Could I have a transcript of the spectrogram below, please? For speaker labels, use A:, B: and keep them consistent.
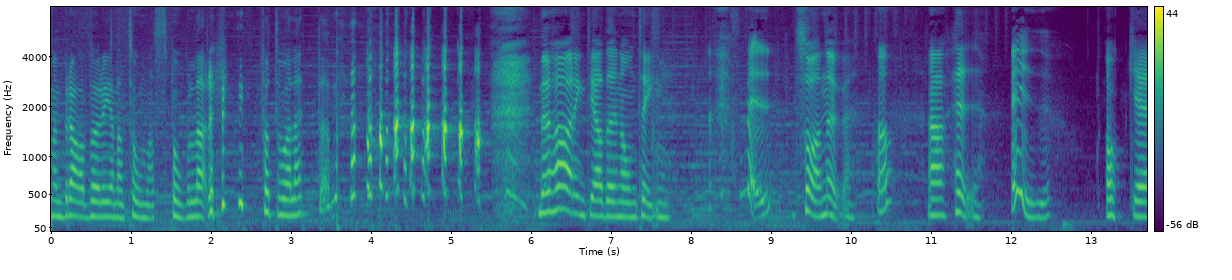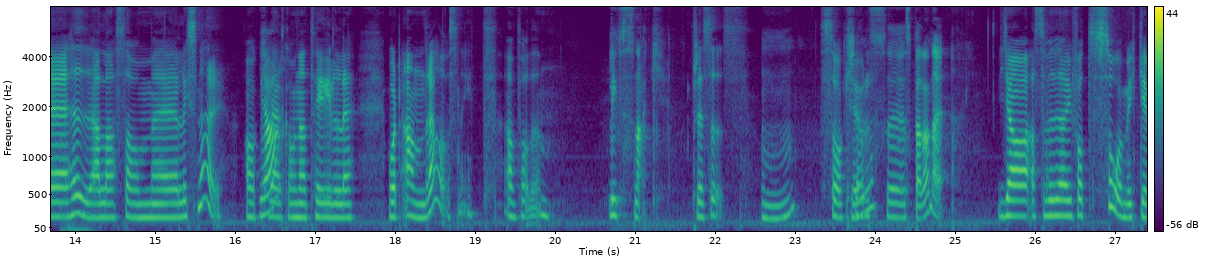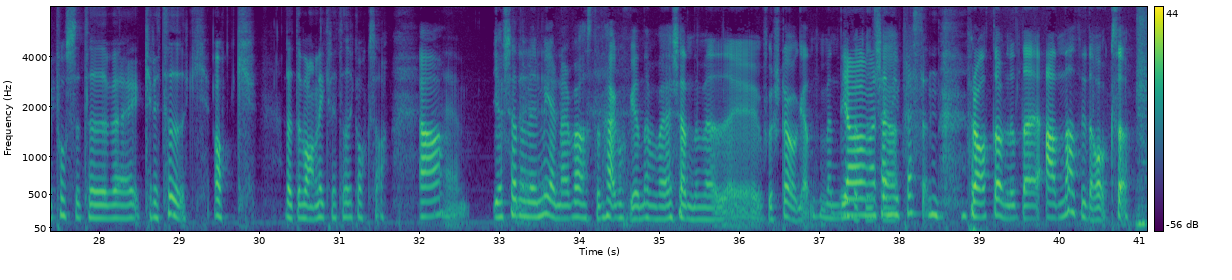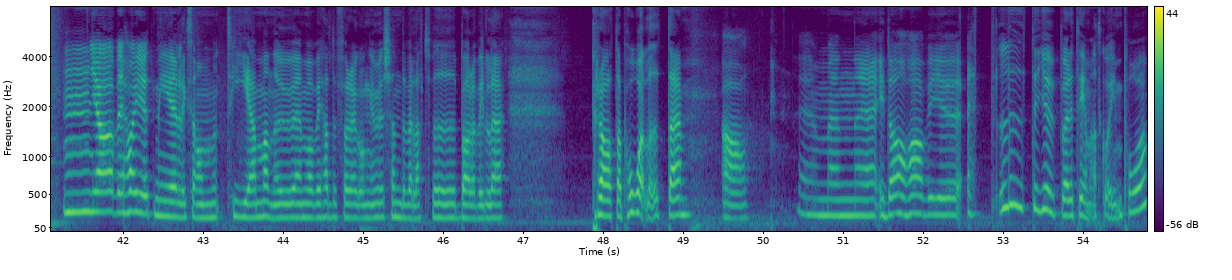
A: som en bra början av Thomas spolar på toaletten. nu hör inte jag dig någonting.
B: Mig?
A: Så nu.
B: Ja.
A: Ja, hej.
B: Hej!
A: Och eh, hej alla som eh, lyssnar. Och
B: Ja.
A: välkomna till vårt andra avsnitt av podden.
B: Livssnack.
A: Precis.
B: Mm.
A: Så kul.
B: Känns eh, spännande.
A: Ja, alltså vi har ju fått så mycket positiv eh, kritik och lite vanlig kritik också.
B: Ja,
A: Eh,
B: jag känner mig mer nervös den här gången än vad jag kände mig eh, första gången. Men det är
A: Ja, man känner ju pressen.
B: prata om lite annat idag också.
A: Mm, ja, vi har ju ett mer liksom, tema nu än vad vi hade förra gången. Vi kände väl att vi bara ville prata på lite.
B: Ja.
A: Eh, Men eh, idag har vi ju ett lite djupare tema att gå in på.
